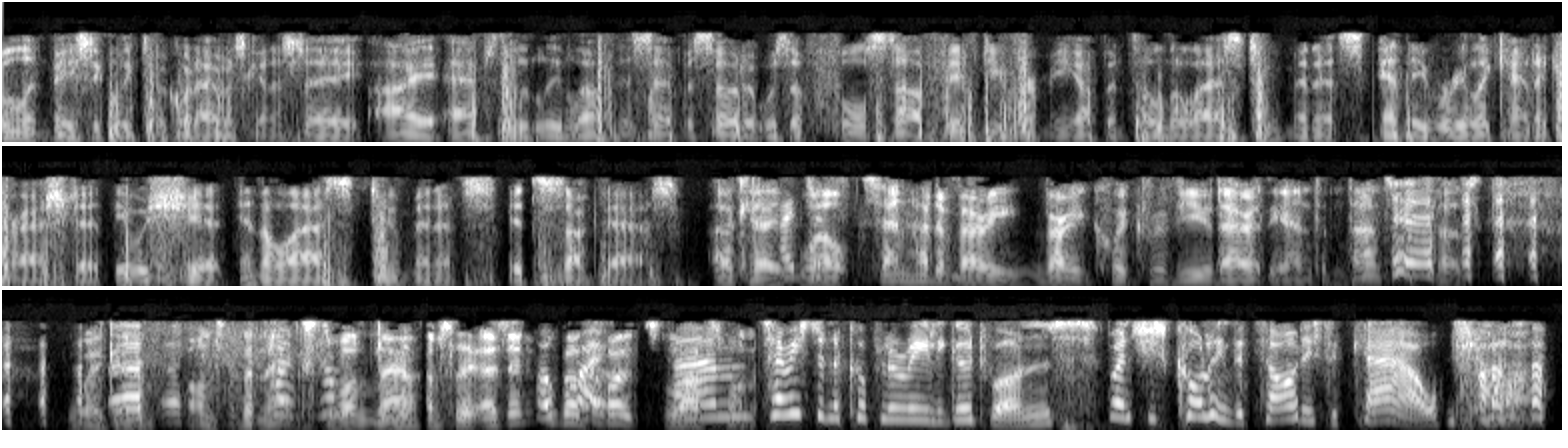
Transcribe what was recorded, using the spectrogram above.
Oolon basically took what I was going to say. I absolutely loved this episode. It was a full stop 50 for me up until the last two minutes, and they really kind of trashed it. It was shit in the last two minutes. It sucked ass. Okay, I well, just- Sen had a very, very quick review there at the end, and that's because we're going on to the next one now. Absolutely. Has anyone Oh, got quotes for the last Um, one? Terry's done a couple of really good ones. When she's calling the TARDIS a cow.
